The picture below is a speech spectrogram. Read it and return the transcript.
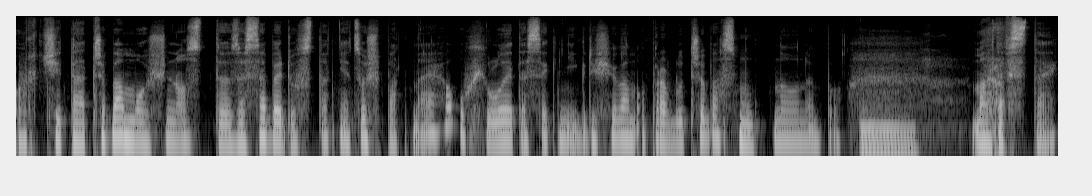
určitá třeba možnost ze sebe dostat něco špatného? Uchylujete se k ní, když je vám opravdu třeba smutno nebo mm, máte já, vztek?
